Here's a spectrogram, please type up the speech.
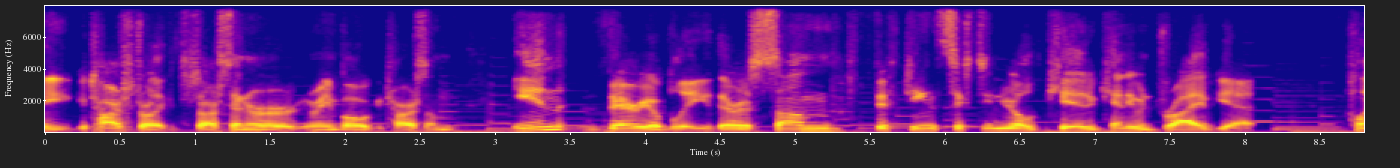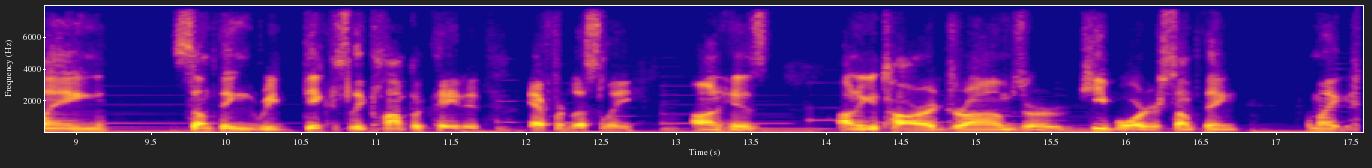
a guitar store like Guitar Center or Rainbow Guitar, something, invariably there is some 15, 16 year old kid who can't even drive yet playing something ridiculously complicated effortlessly on his on a guitar, drums, or keyboard or something. I'm like,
